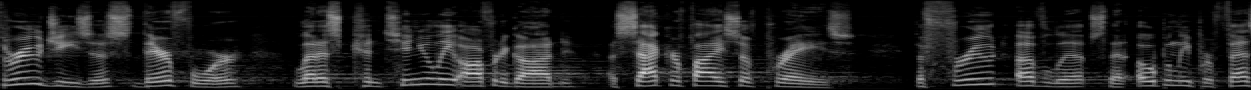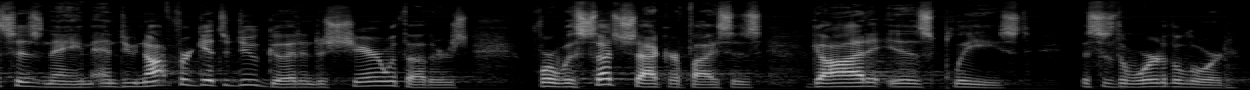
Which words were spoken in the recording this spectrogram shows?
through Jesus, therefore, let us continually offer to God a sacrifice of praise, the fruit of lips that openly profess his name, and do not forget to do good and to share with others, for with such sacrifices God is pleased. This is the word of the Lord.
